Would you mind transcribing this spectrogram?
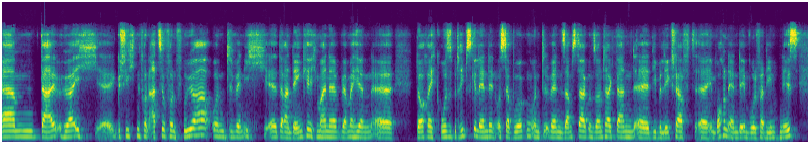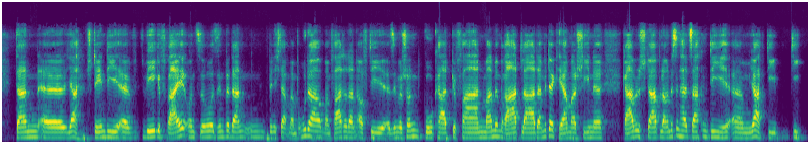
Ähm, da höre ich äh, Geschichten von Azzo von früher und wenn ich äh, daran denke, ich meine, wir haben ja hier ein äh, doch recht großes Betriebsgelände in Osterburgen. Und wenn Samstag und Sonntag dann äh, die Belegschaft äh, im Wochenende im Wohlverdienten ist, dann äh, ja, stehen die äh, Wege frei. Und so sind wir dann, bin ich da mit meinem Bruder und meinem Vater dann auf die, sind wir schon Go-Kart gefahren, mal mit dem Radlader, mit der Kehrmaschine, Gabelstapler. Und das sind halt Sachen, die, ähm, ja, die, die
